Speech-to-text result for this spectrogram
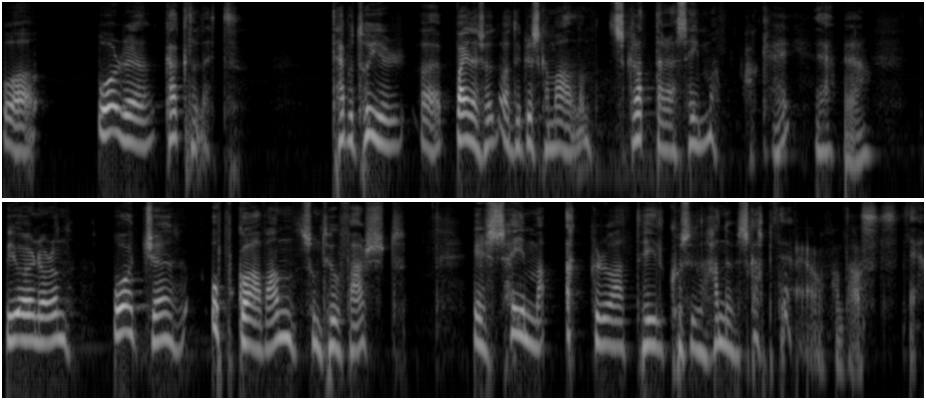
Og året gagnlett, det betyr uh, beina seg av det griske malen, skrattar av seima. Ok. Ja. ja. Vi ørner den, og ikke oppgaven som tog først, er seima akkurat til hvordan han har skapt det. Ja, fantastisk. Ja.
